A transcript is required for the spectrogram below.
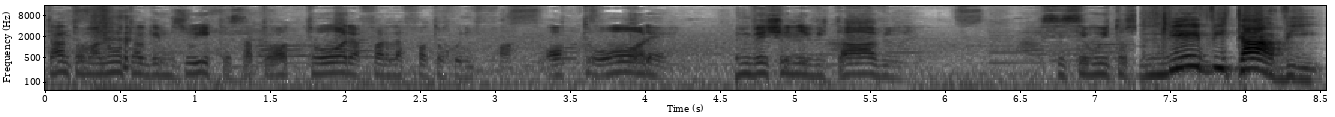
Tanto Manuto al Games Week è stato 8 ore a fare la foto con i fan. 8 ore. Invece lievitavi. E sei seguito Lievitavi!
